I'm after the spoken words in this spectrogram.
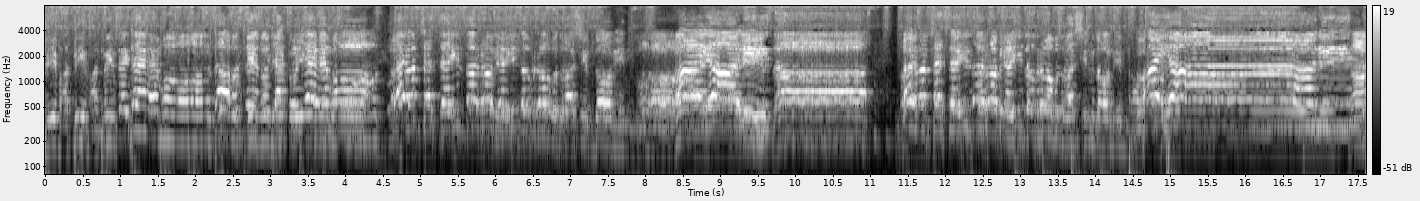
Піват, піват, ми вже йдемо, за гостину дякуємо. Дай вам щастя і здоров'я, і добробут вашим домі. Ай, вам щастя і здоров'я, і добробут вашим домі. Ай, я літа.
